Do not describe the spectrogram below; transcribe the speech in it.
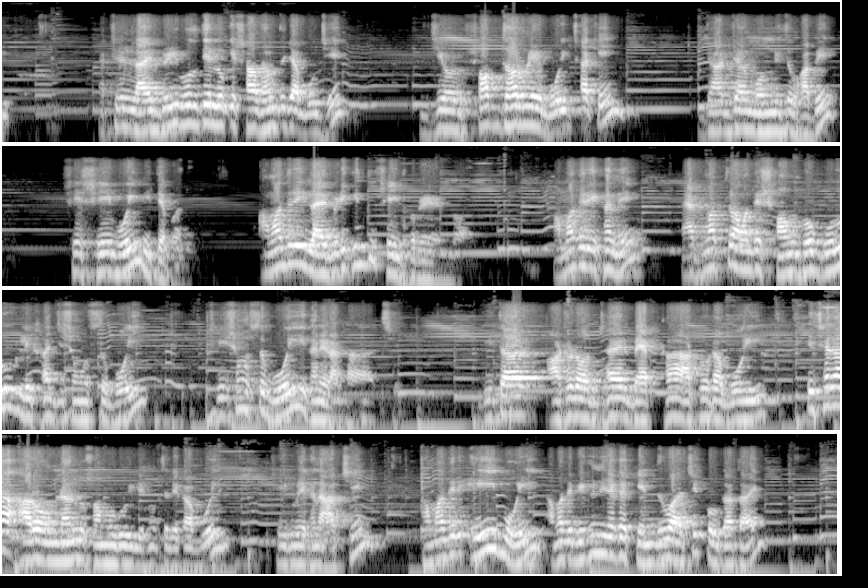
অ্যাকচুয়ালি লাইব্রেরি বলতে লোকে সাধারণত যা বোঝে, যে সব ধরনের বই থাকে, যার যার মনোনীতভাবে সে সেই বই নিতে পারে। আমাদের এই লাইব্রেরি কিন্তু সেই ধরনের নয়। আমাদের এখানে একমাত্র আমাদের সংঘ গুরুর লেখা যে সমস্ত বই, সেই সমস্ত বই এখানে রাখা আছে। গীতার আঠেরো অধ্যায়ের ব্যাখ্যা, আঠেরোটা বই এছাড়া আরও অন্যান্য সংঘগুলি যে সমস্ত লেখা বই সেইগুলো এখানে আছে। আমাদের এই বই, আমাদের বিভিন্ন জায়গায় কেন্দ্র আছে কলকাতায়।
